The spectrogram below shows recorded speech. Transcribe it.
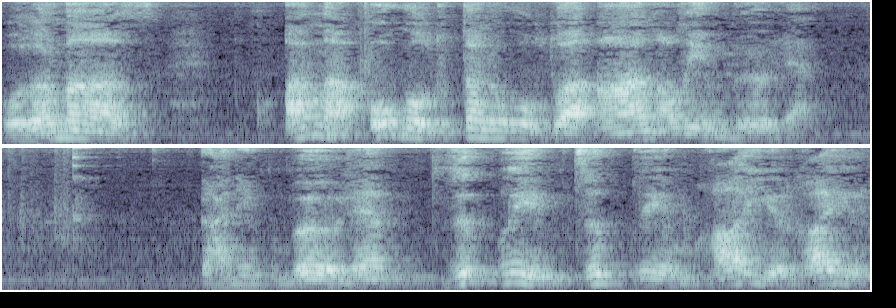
Olamaz. Ama o koltuktan o koltuğa an alayım böyle. Yani böyle zıplayayım zıplayayım hayır hayır.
